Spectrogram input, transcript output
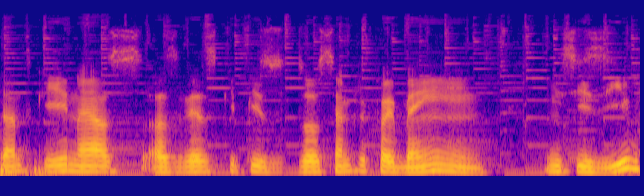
tanto que, né, as, as vezes que pisou sempre foi bem incisivo.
